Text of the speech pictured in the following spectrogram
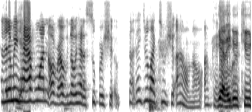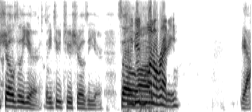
And then we yeah. have one. Over, oh, no, we had a super show. They do like two shows. I don't know. Okay. Yeah, they do two shows a year. They do two shows a year. So, so we did uh, one already. Yeah.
